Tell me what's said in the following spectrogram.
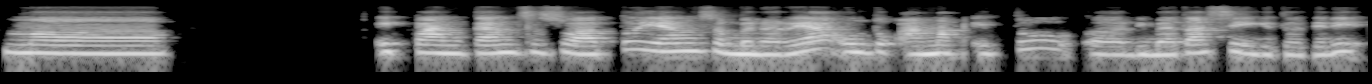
mengiklankan sesuatu yang sebenarnya untuk anak itu uh, dibatasi gitu jadi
